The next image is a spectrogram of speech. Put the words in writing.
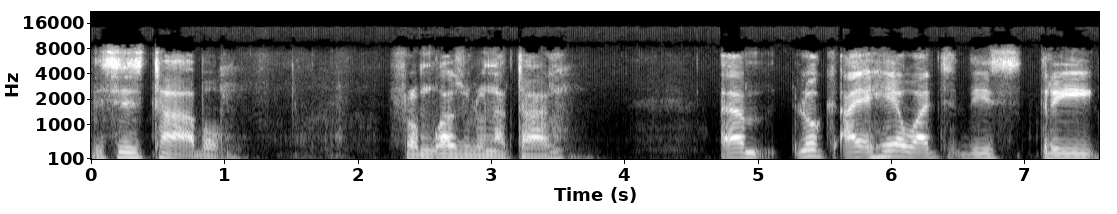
this is Thabo from KwaZulu Natal. Um, look, I hear what these three,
